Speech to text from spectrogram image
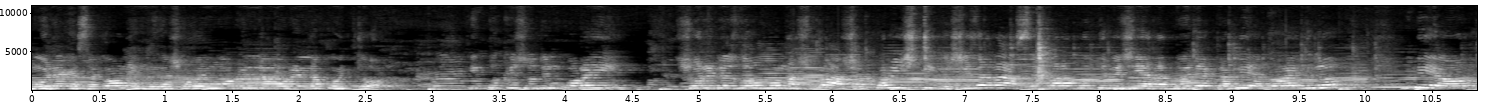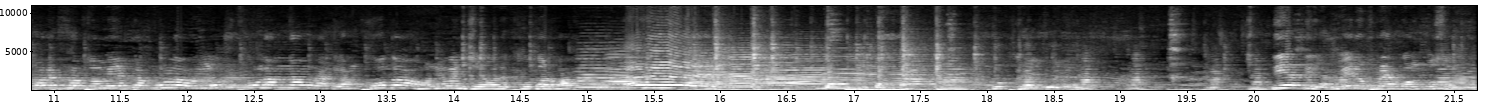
মরে গেছে অনেক মেয়েরা সবাই মরেন না মরেন না কইতো। কিন্তু কিছুদিন পরেই শরীরে যৌবন আসলো, আসার পরে ইষ্টি খুশি যারা আছে পাড়া প্রতিবেশী, এরা দুইটা একটা বিয়ে করাই দিল। বিয়ে হওয়ার পরে প্রথমে একটা পোলা হইল, পোলার নাম রাখলাম খোদা হনে মানছে আমার খোদার বাবা। দিয়ে দিলাম, এর উপরে গল্প চলবে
